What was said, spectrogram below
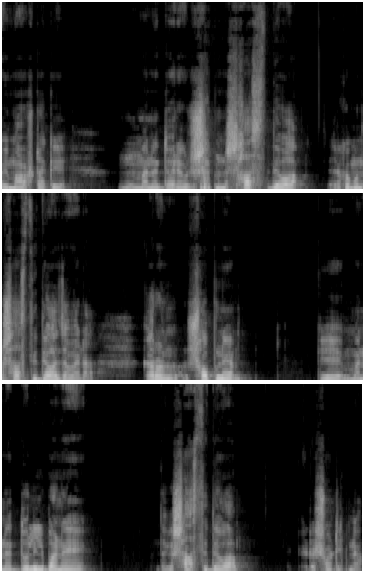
ওই মানুষটাকে মানে ধরে মানে শাস্তি দেওয়া, এরকম শাস্তি দেওয়া যাবে না। কারণ স্বপ্নে কে মানে দলিল বানিয়ে তাকে শাস্তি দেওয়া এটা সঠিক না।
